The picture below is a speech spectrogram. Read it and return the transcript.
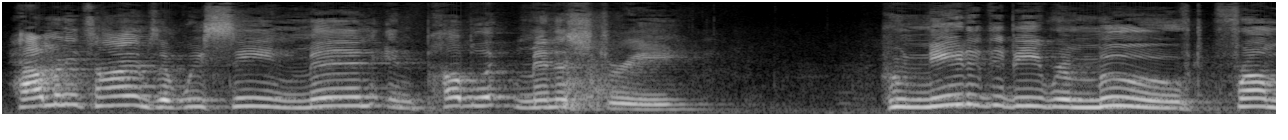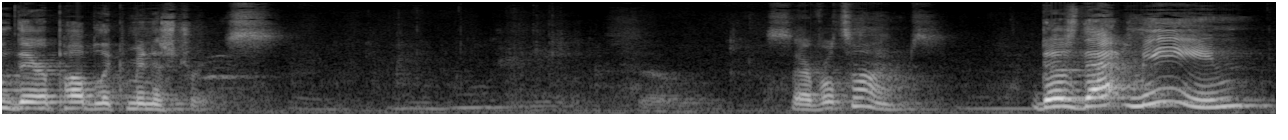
how many times have we seen men in public ministry who needed to be removed from their public ministries? Several times. Does that mean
